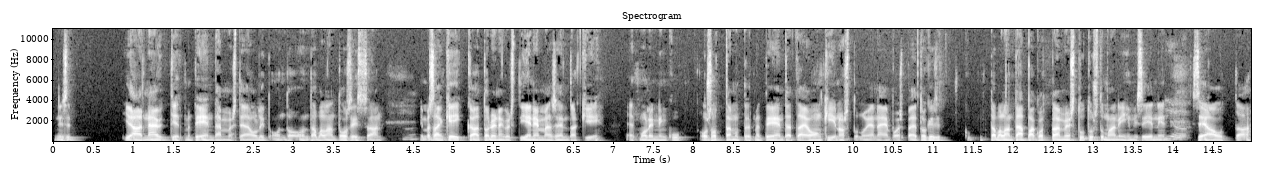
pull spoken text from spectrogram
niin sit, ja näytti, että mä teen tämmöistä ja oli, on, on tavallaan tosissaan. Mm. Ja mä sain keikkaa todennäköisesti enemmän sen takia, että mä olin niin kuin osoittanut, että mä teen tätä ja on kiinnostunut ja näin poispäin. Ja toki sit, kun tavallaan tämä pakottaa myös tutustumaan ihmisiin, niin Joo. se auttaa,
